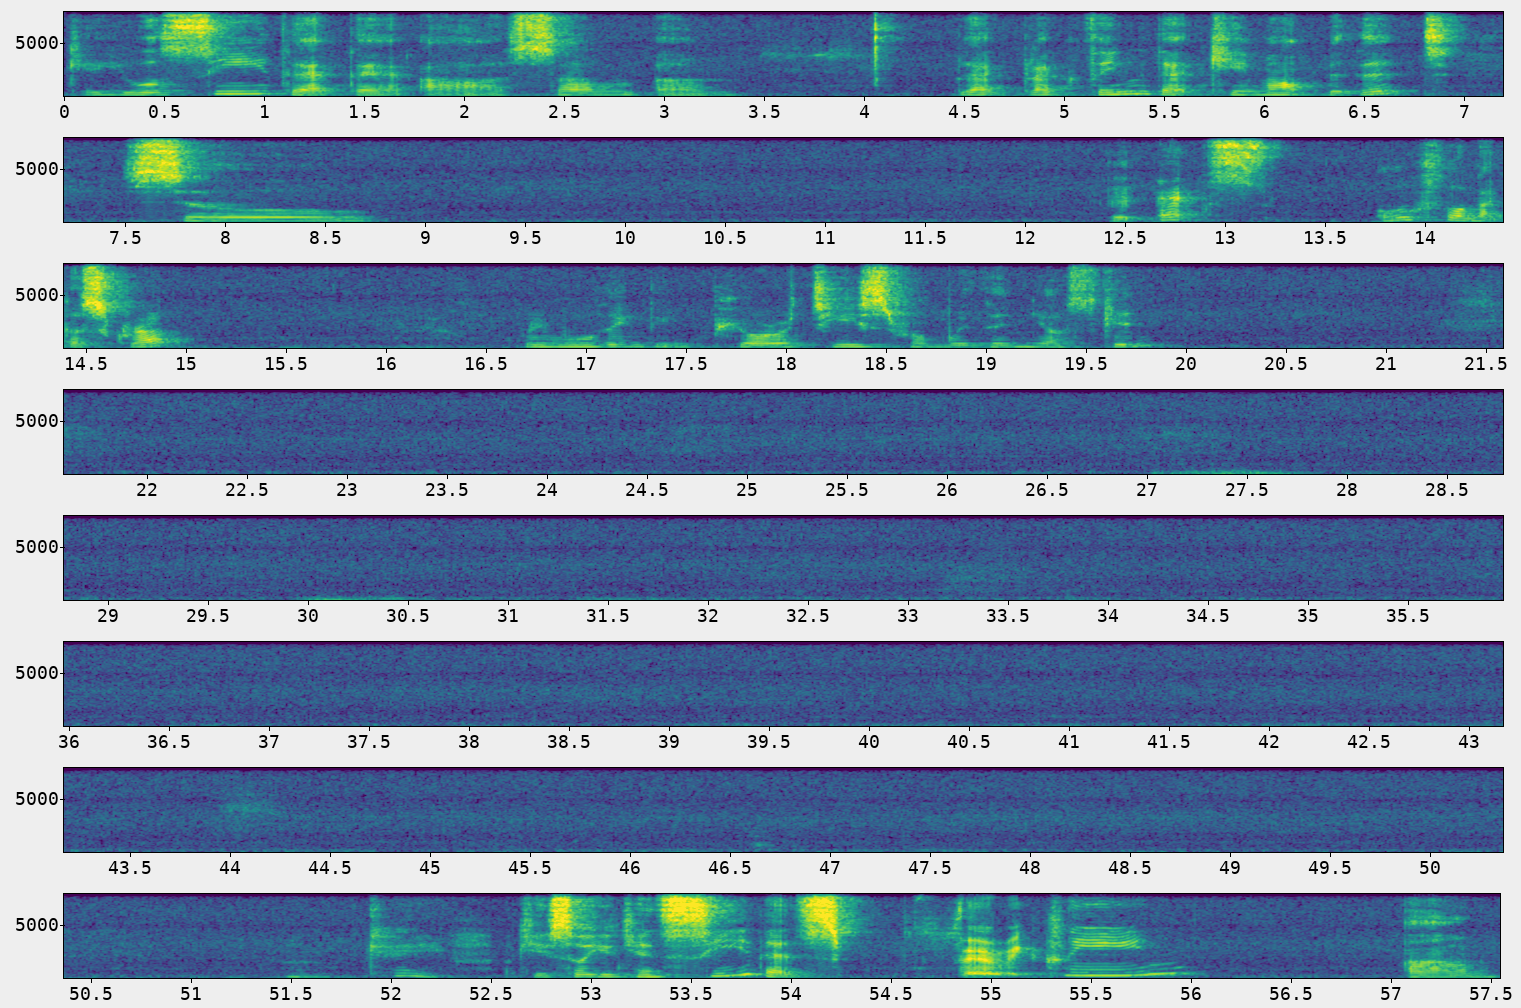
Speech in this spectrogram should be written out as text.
Okay, you will see that there are some um, black black thing that came out with it. So it acts also like a scrub removing the impurities from within your skin Okay, okay, so you can see that's very clean. Um,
